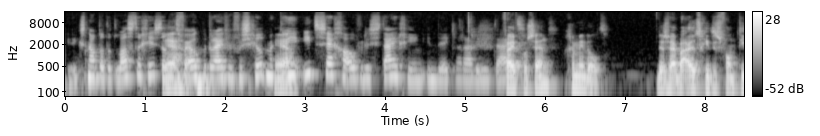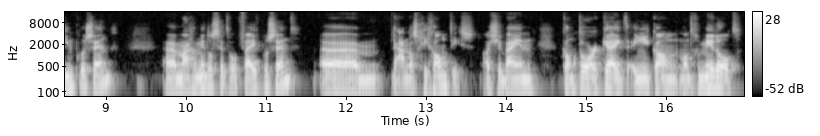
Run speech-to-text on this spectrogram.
ik snap dat het lastig is, dat Ja. het voor elk bedrijf weer verschilt. Maar Ja. kun je iets zeggen over de stijging in declarabiliteit? 5% gemiddeld. Dus we hebben uitschieters van 10%. eh, maar gemiddeld zitten we op 5%. Ehm ja, dat is gigantisch. Als je bij een kantoor kijkt en je kan... Want gemiddeld,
